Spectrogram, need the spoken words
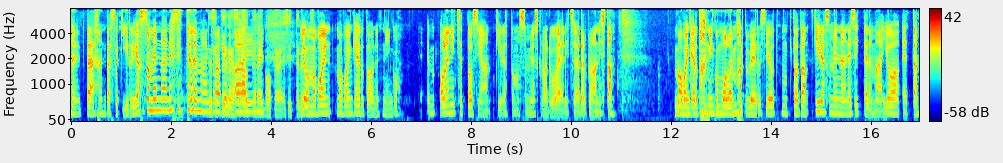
tässä kirjassa mennään esittelemään Tässä kirjassa Alter Ego käy esittelemässä. Joo, mä voin, mä voin kertoa nyt niin kuin, olen itse tosiaan kirjoittamassa myös Gradu Edith Södergranista. Mä voin kertoa niin kuin molemmat versiot, mutta tota, kirjassa mennään esittelemään jo, että,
